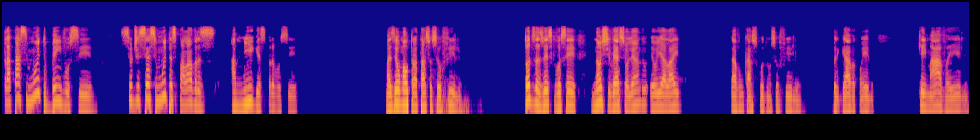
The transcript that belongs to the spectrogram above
tratasse muito bem você, se eu dissesse muitas palavras amigas para você, mas eu maltratasse o seu filho? Todas as vezes que você não estivesse olhando, eu ia lá e dava um cascudo no seu filho, brigava com ele, queimava ele.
